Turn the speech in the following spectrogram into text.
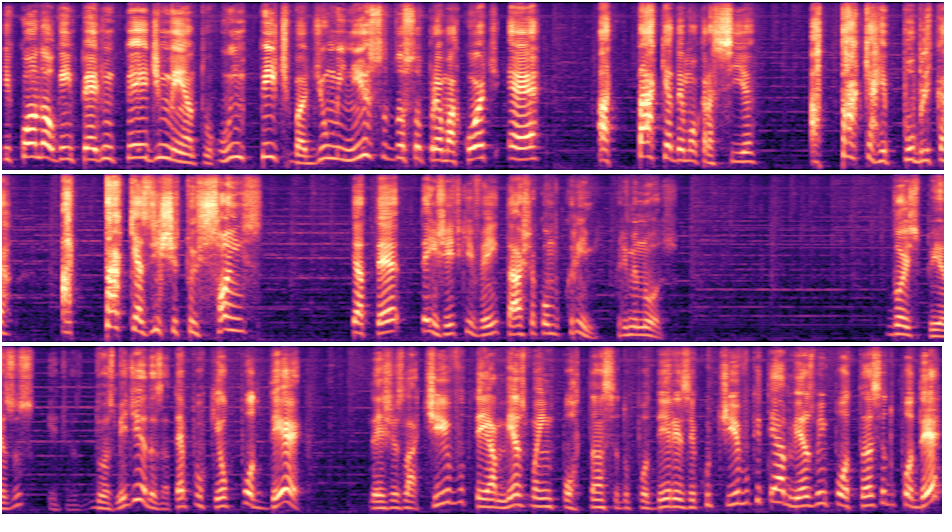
e quando alguém pede um impedimento, o impeachment de um ministro da Suprema Corte é ataque à democracia, ataque à república, ataque às instituições, e até tem gente que vem e taxa como crime criminoso. Dois pesos e duas medidas, até porque o poder legislativo tem a mesma importância do poder executivo que tem a mesma importância do poder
